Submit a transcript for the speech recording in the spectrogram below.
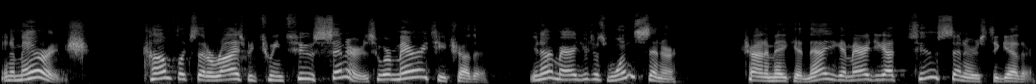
in a marriage. Conflicts that arise between two sinners who are married to each other. You're not married, you're just one sinner trying to make it. Now you get married, you got two sinners together.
